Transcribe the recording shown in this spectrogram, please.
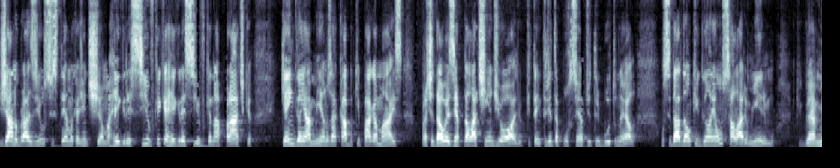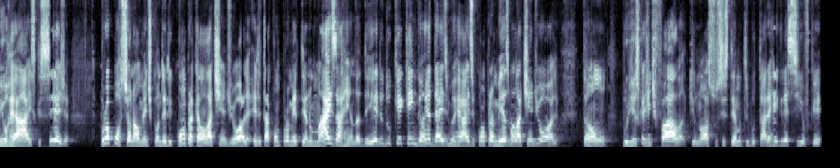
Já no Brasil, o sistema que a gente chama regressivo, o que é regressivo? Porque na prática quem ganha menos acaba que paga mais. Para te dar o exemplo da latinha de óleo, que tem 30% de tributo nela. Um cidadão que ganha um salário mínimo, que ganha mil reais, que seja, proporcionalmente, quando ele compra aquela latinha de óleo, ele está comprometendo mais a renda dele do que quem ganha 10 mil reais e compra a mesma latinha de óleo. Então, por isso que a gente fala que o nosso sistema tributário é regressivo, porque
